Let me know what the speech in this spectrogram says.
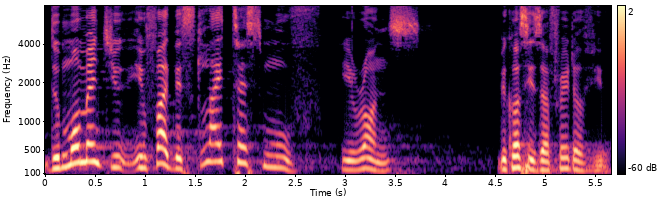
The moment you, in fact, the slightest move, he runs because he's afraid of you.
